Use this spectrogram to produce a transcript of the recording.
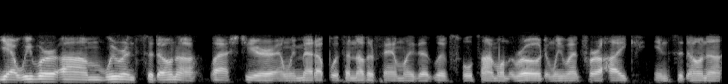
Yeah, we were um, we were in Sedona last year, and we met up with another family that lives full time on the road, and we went for a hike in Sedona,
